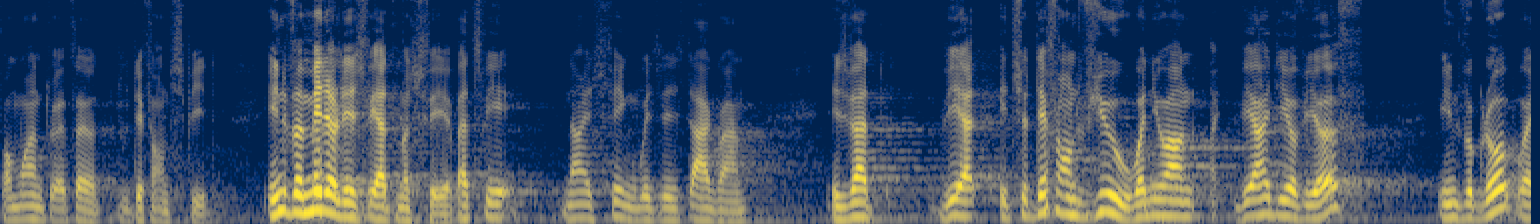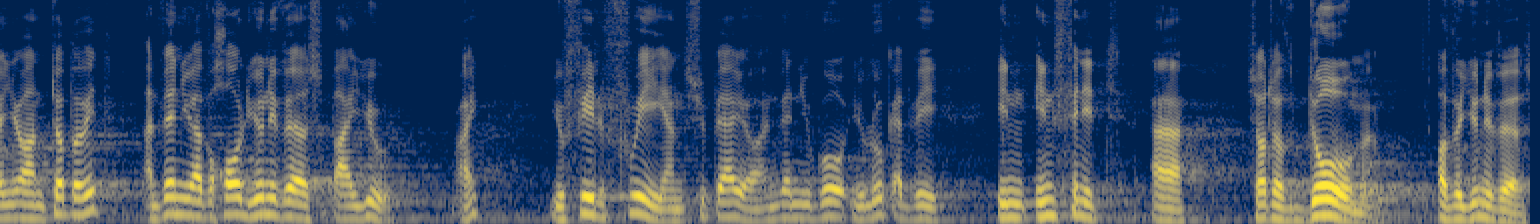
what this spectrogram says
from one to a third to different speed. In the middle is the atmosphere. That's the nice thing with this diagram, is that the, it's a different view when you're on the idea of the Earth in the globe, when you're on top of it, and then you have a whole universe by you, right? You feel free and superior, and then you go, you look at the in, infinite uh, sort of dome of the universe.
